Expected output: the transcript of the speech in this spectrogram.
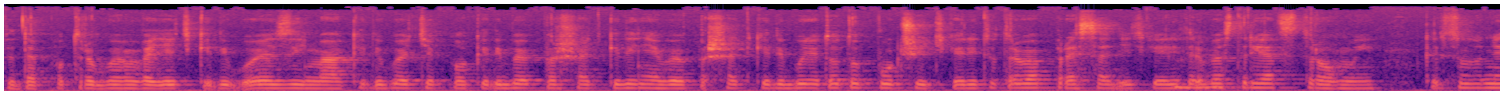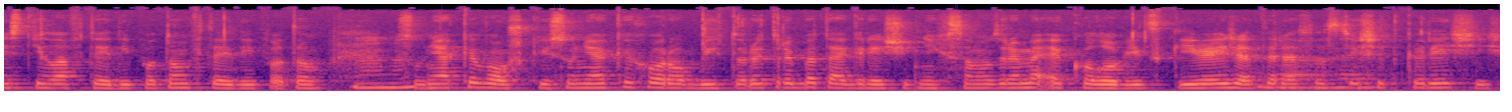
teda potrebujem vedieť, kedy bude zima, kedy bude teplo, kedy bude pršať, kedy nebude pršať, kedy bude toto pučiť, kedy to treba presadiť, kedy mm. treba strihať stromy, keď som to nestihla vtedy, potom vtedy, potom mm-hmm. sú nejaké vožky, sú nejaké choroby, ktoré treba tak riešiť, nech samozrejme ekologicky, vieš, a teraz no, sa všetko riešiš.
